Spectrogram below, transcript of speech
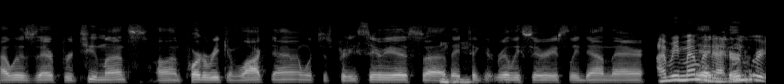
I was there for two months on Puerto Rican lockdown, which is pretty serious. Uh, mm-hmm. They took it really seriously down there. I remember that you were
